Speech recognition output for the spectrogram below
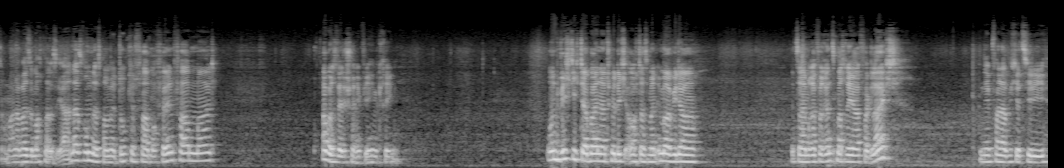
Normalerweise macht man das eher andersrum, dass man mit dunklen Farben auf hellen Farben malt. Aber das werde ich schon irgendwie hinkriegen. Und wichtig dabei natürlich auch, dass man immer wieder mit seinem Referenzmaterial vergleicht. In dem Fall habe ich jetzt hier die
